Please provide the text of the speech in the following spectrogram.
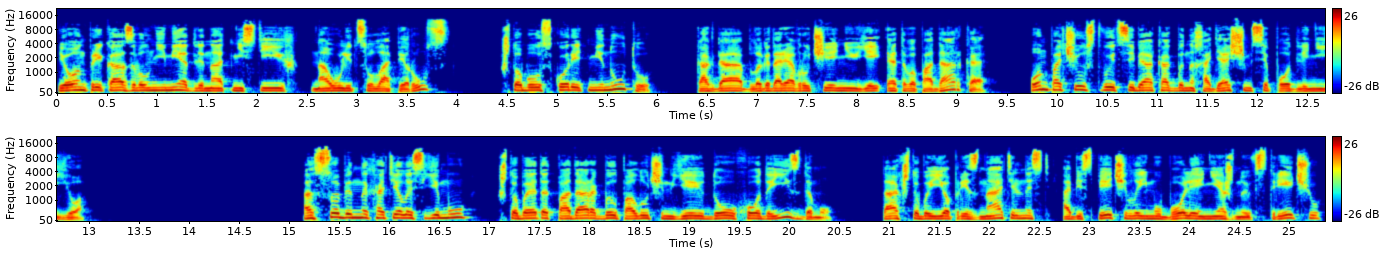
И он приказывал немедленно отнести их на улицу Ла-Перус, чтобы ускорить минуту, когда, благодаря вручению ей этого подарка, он почувствует себя как бы находящимся подле нее. Особенно хотелось ему, чтобы этот подарок был получен ею до ухода из дому, так чтобы ее признательность обеспечила ему более нежную встречу,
